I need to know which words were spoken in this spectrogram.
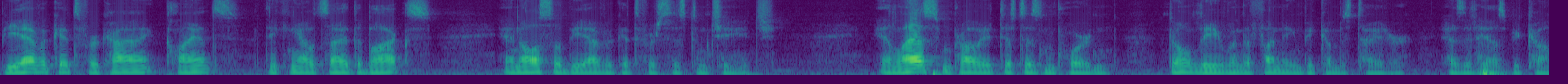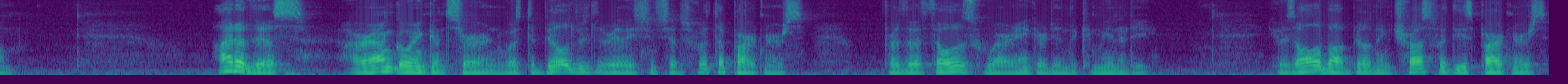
be advocates for clients thinking outside the box, and also be advocates for system change. And last and probably just as important, don't leave when the funding becomes tighter, as it has become. Out of this, our ongoing concern was to build relationships with the partners for the, those who are anchored in the community. It was all about building trust with these partners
